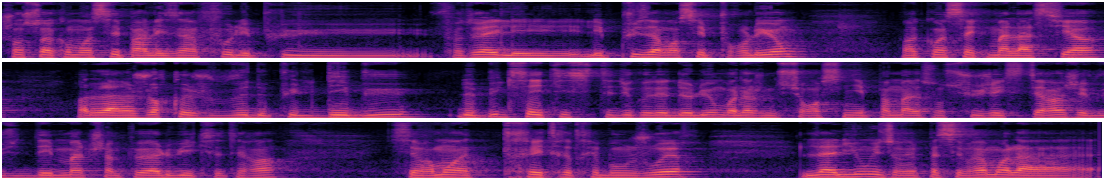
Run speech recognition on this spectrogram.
Je pense qu'on va commencer par les infos les plus, enfin, les, les, plus avancées pour Lyon. On va commencer avec Malasia. Voilà, un joueur que je veux depuis le début. Depuis que ça a été cité du côté de Lyon, voilà, je me suis renseigné pas mal à son sujet, etc. J'ai vu des matchs un peu à lui, etc. C'est vraiment un très très très bon joueur. Là, Lyon, ils auraient passé vraiment la,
